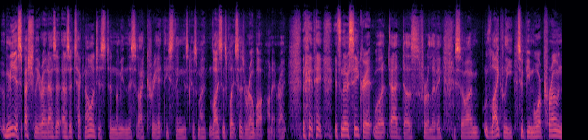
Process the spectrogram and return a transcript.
me especially right as a as a technologist and i mean this i create these things because my license plate says robot on it right? It's no secret what dad does for a living. So i'm likely to be more prone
